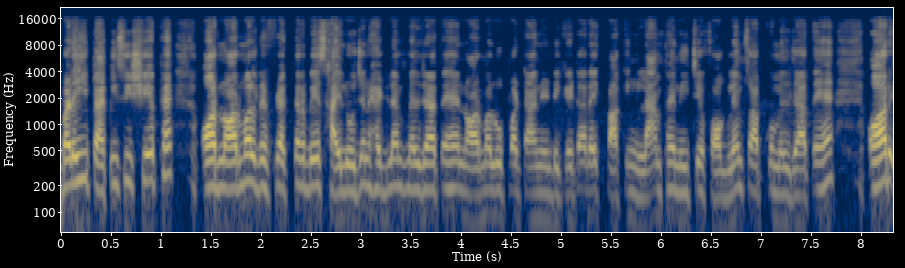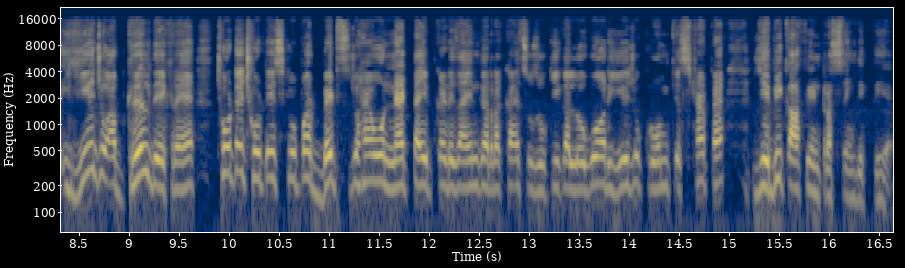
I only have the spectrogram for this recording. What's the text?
बड़ी ही पैपी सी शेप है और normal reflector base halogen headlamp मिल जाते हैं। नॉर्मल ऊपर टर्न इंडिकेटर, एक पार्किंग लैंप है, नीचे फॉग लैंप्स आपको मिल जाते हैं। और ये जो आप ग्रिल देख रहे हैं छोटे छोटे इसके ऊपर बिट्स जो है, वो नेट टाइप का डिज़ाइन कर रखा है सुजुकी का लोगो और ये जो क्रोम की स्ट्रेप है, ये भी काफ़ी इंटरेस्टिंग दिखती है।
